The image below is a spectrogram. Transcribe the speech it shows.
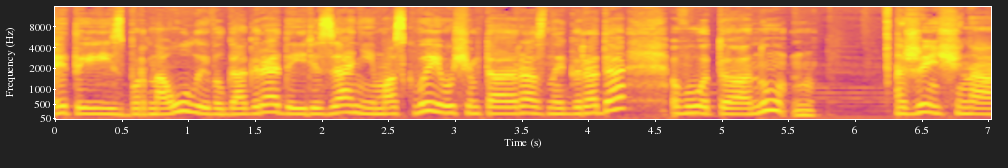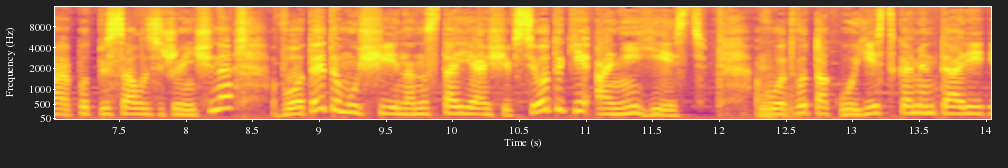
Это и из Барнаула, и Волгограда, и Рязани, и Москвы, и, в общем-то, разные города. Вот, а, ну, женщина подписалась женщина, вот это мужчина настоящий, все-таки они есть. Угу. Вот, вот такой есть комментарий.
